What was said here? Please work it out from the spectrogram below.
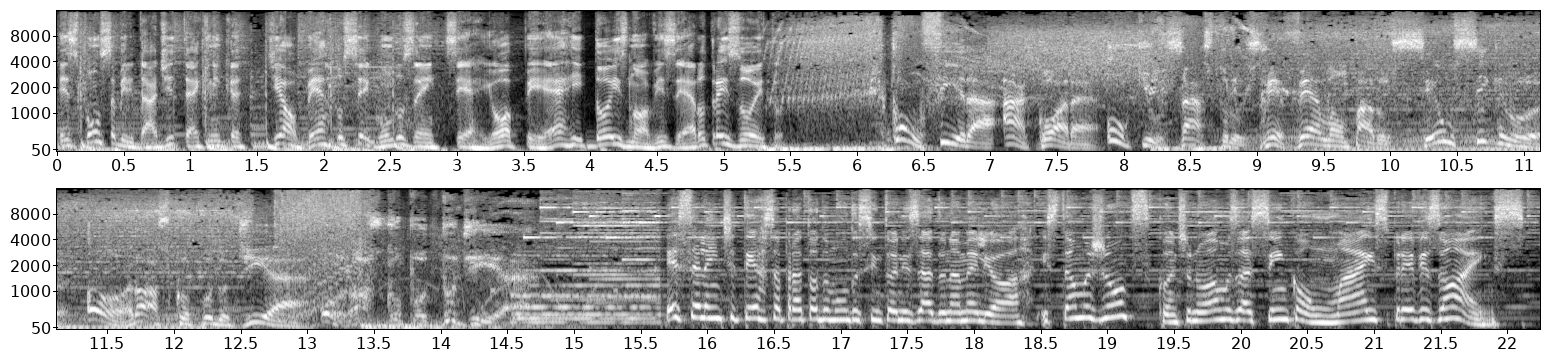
Responsabilidade técnica de Alberto Segundo Zen, CRO PR 29038. Confira agora o que os astros revelam para o seu signo. Horóscopo do dia. Horóscopo do dia. Excelente terça para todo mundo sintonizado na melhor. Estamos juntos, continuamos assim com mais previsões.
